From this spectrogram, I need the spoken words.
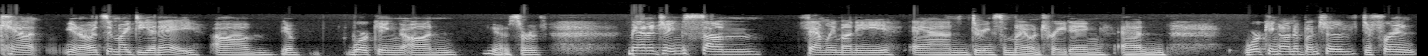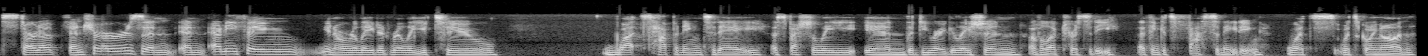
can't, you know, it's in my DNA. Um, you know, working on, you know, sort of managing some family money and doing some of my own trading and working on a bunch of different startup ventures and and anything, you know, related really to what's happening today, especially in the deregulation of electricity. I think it's fascinating what's what's going on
